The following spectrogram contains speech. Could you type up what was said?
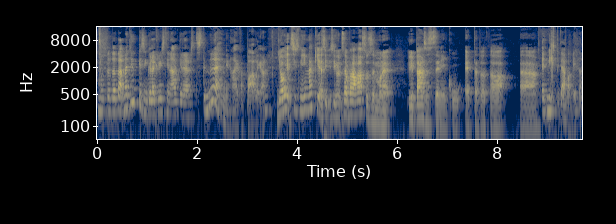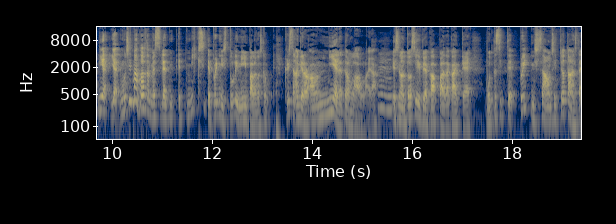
mutta tota, mä tykkäsin kyllä Christina Aguilerasta sitten myöhemmin aika paljon. Joo, ja siis niin mäkin, ja si- siinä, se on vähän hassu semmonen, ylipäänsä se niinku, että tota, ää, Et miksi pitää valita? Niin, ja, ja, mutta sitten mä oon toisaalta myös silleen, että, että miksi sitten Britneystä tuli niin paljon, koska Christina Aguilera on aivan mieletön laulaja. Mm. Ja sillä on tosi hyviä kappaleita ja kaikkea. Mutta sitten Britneyssä on sitten jotain sitä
